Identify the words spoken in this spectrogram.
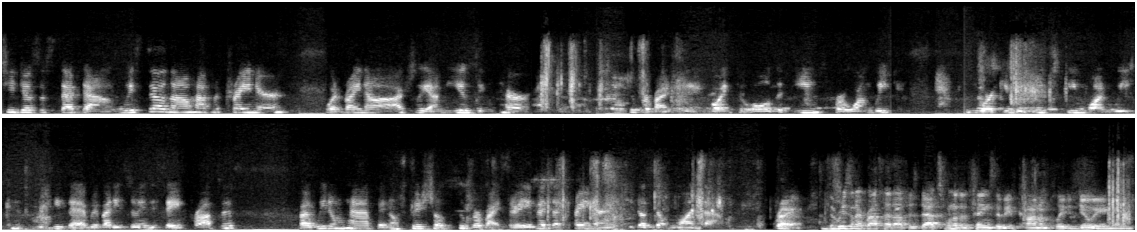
she just stepped down. We still now have a trainer, but right now actually I'm using her as a supervisor and going to all the teams for one week, working with each team one week to see that everybody's doing the same process but we don't have an official supervisor. Even the trainer, she doesn't want that. Right. The reason I brought that up is that's one of the things that we've contemplated doing. And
